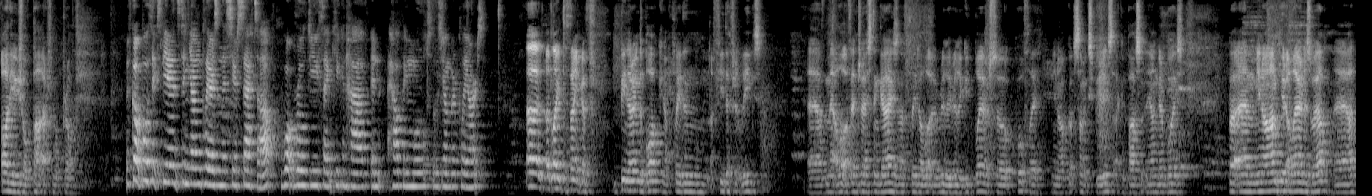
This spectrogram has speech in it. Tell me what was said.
all the usual patter from a prop. We've got both experienced and young players in this year's setup. What role do you think you can have in helping mould those younger players? Uh, I'd like to think I've been around the block. I've played in a few different leagues. Uh, I've met a lot of interesting guys and I've played a lot of really, really good players. So hopefully, you know, I've got some experience that I can pass on to the younger boys. But um, you know, I'm here to learn as well. Uh,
